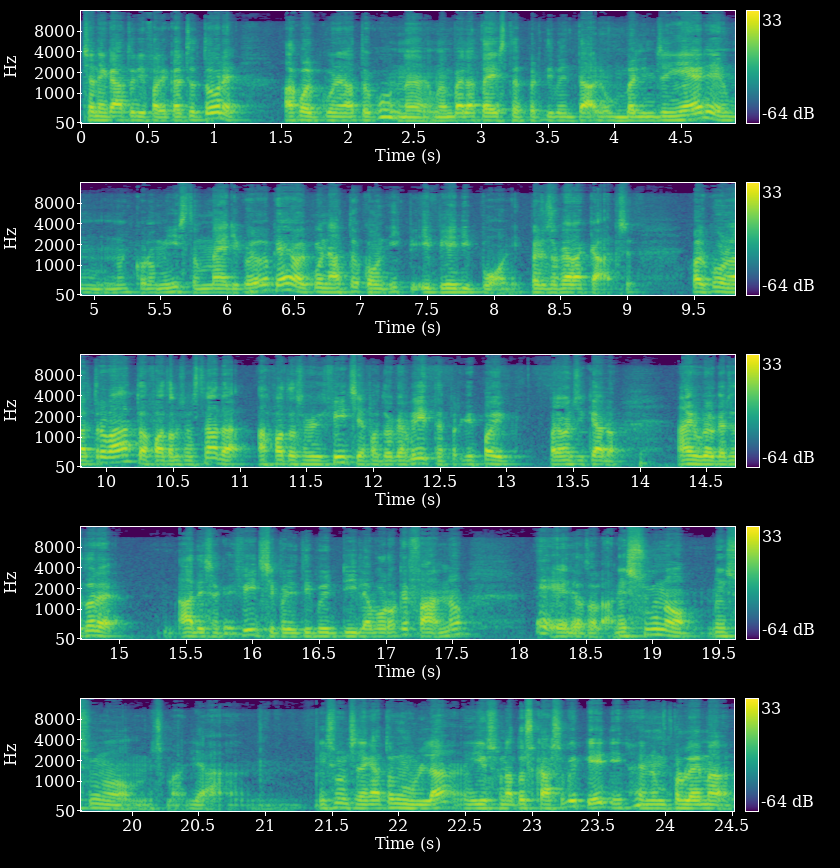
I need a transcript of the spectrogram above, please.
ci ha negato di fare calciatore, a qualcuno è nato con una bella testa per diventare un bel ingegnere, un economista, un medico, quello che è, qualcuno è nato con i, i piedi buoni per giocare a calcio. Qualcuno l'ha trovato, ha fatto la sua strada, ha fatto sacrifici, ha fatto gavetta, perché poi, parliamoci chiaro, anche quel calciatore ha dei sacrifici per il tipo di lavoro che fanno, e è andato là. Nessuno, nessuno insomma, gli ha, nessuno ci ha negato nulla, io sono nato scarso coi piedi, è un problema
